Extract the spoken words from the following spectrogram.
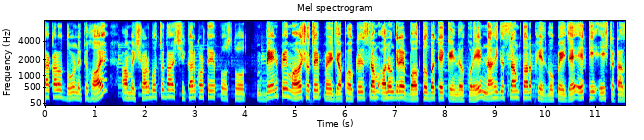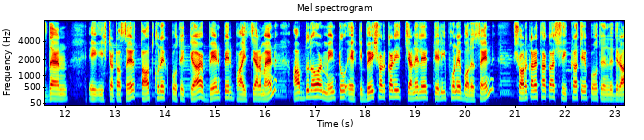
টাকারও দুর্নীতি হয়, আমি সর্বোচ্চ দায় স্বীকার করতে প্রস্তুত। বিএনপি মহাসচিব মির্জা ফখরুল ইসলাম আলমগীরের বক্তব্যকে কেন্দ্র করে নাহিদ ইসলাম তার ফেসবুক পেজে একটি স্ট্যাটাস দেন। এই স্ট্যাটাসের তাৎক্ষণিক প্রতিক্রিয়ায় বিএনপির ভাইস চেয়ারম্যান আব্দুল আওয়ার মিন্টু একটি বেসরকারি চ্যানেলের টেলিফোনে বলেছেন, সরকারে থাকা শিক্ষার্থীর প্রতিনিধিরা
